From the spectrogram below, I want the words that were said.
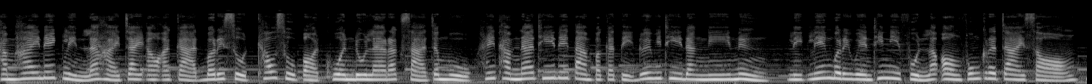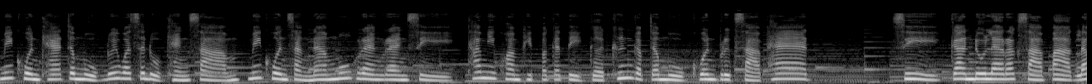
ทำให้ได้กลิ่นและหายใจเอาอากาศบริสุทธิ์เข้าสู่ปอดควรดูแลรักษาจมูก ให้ทำหน้าที่ได้ตามปกติด้วยวิธีดังนี้ 1. หลีกเลี่ยงบริเวณที่มีฝุ่นละอองฟุ้งกระจาย 2. ไม่ควรแคะจมูกด้วยวัสดุแข็ง 3. ไม่ควรสั่งน้ำมูกแรงๆ 4. ถ้ามีความผิดปกติเกิดขึ้นกับจมูกควรปรึกษาแพทย์ 4. การดูแลรักษาปากและ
